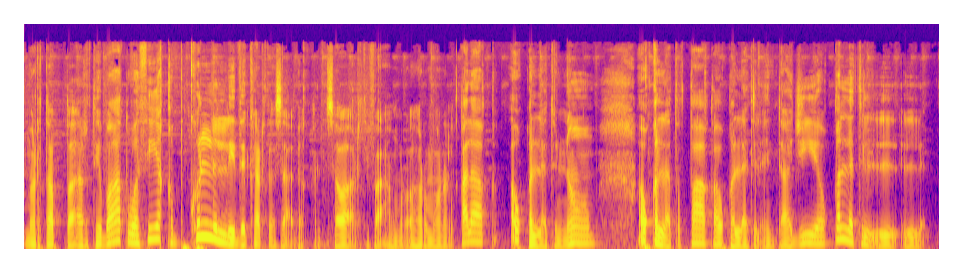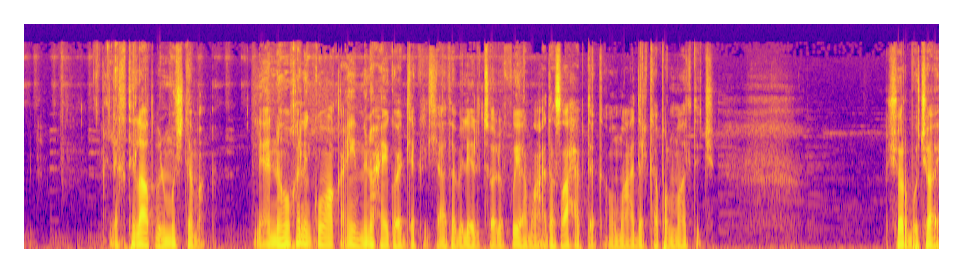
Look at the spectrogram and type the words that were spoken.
مرتبطة ارتباط وثيق بكل اللي ذكرته سابقا سواء ارتفاع هرمون القلق أو قلة النوم أو قلة الطاقة أو قلة الإنتاجية وقلة ال ال الاختلاط بالمجتمع. لأنه خلينا نكون واقعيين منو حيقعد لك ثلاثة بالليل تسولف وياه؟ ما عدا صاحبتك أو ما عدا ال couple مالتك. شربوا شاي.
